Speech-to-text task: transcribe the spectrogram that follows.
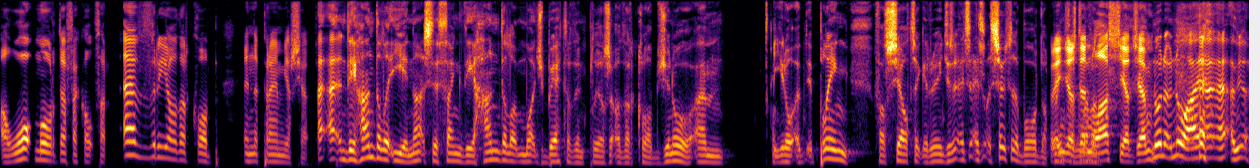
a lot more difficult for every other club in the Premiership. And they handle it, Ian. That's the thing. They handle it much better than players at other clubs. You know, um, you know, uh, playing for Celtic and Rangers, it's, it's south of the border. Rangers didn't last year, Jim. No, no, no, I, I, I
